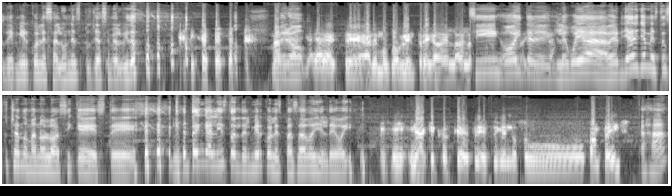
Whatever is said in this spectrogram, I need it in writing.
de miércoles a lunes pues ya se me olvidó. No, Pero- ya, ya, este, haremos doble entrega de la... de la- Sí, hoy te, le voy a ver, ya, ya me está escuchando Manolo, así que este que tenga listo el del miércoles pasado y el de hoy. Mira, ¿qué crees que estoy, estoy viendo su fanpage? Ajá,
